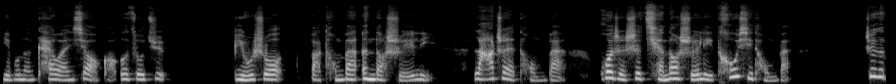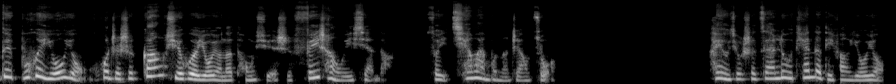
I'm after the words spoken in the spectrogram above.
也不能开玩笑搞恶作剧，比如说把同伴摁到水里，拉拽同伴，或者是潜到水里偷袭同伴。这个对不会游泳或者是刚学会游泳的同学是非常危险的，所以千万不能这样做。还有就是在露天的地方游泳，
